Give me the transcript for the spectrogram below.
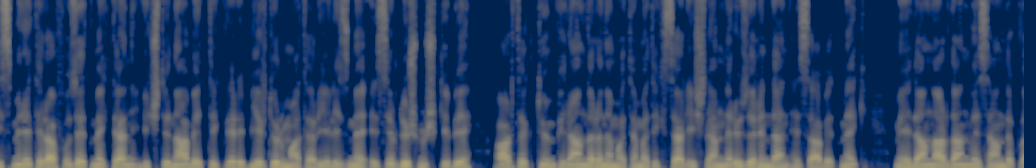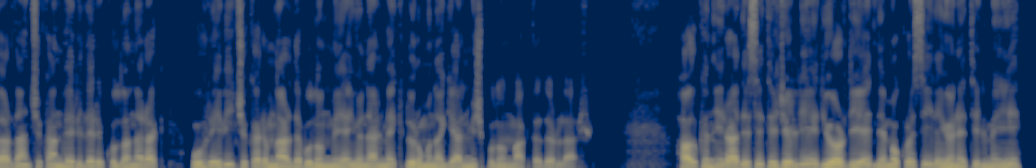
ismini telaffuz etmekten içtinab ettikleri bir tür materyalizme esir düşmüş gibi artık tüm planlarını matematiksel işlemler üzerinden hesap etmek, meydanlardan ve sandıklardan çıkan verileri kullanarak uhrevi çıkarımlarda bulunmaya yönelmek durumuna gelmiş bulunmaktadırlar halkın iradesi tecelli ediyor diye demokrasiyle yönetilmeyi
